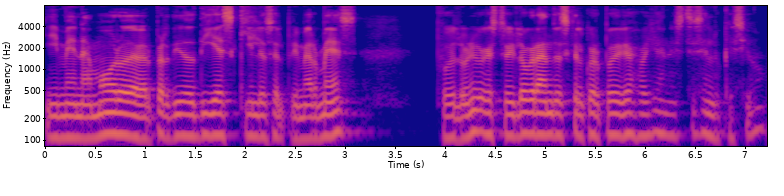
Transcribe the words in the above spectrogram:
y me enamoro de haber perdido 10 kilos el primer mes, pues lo único que estoy logrando es que el cuerpo diga, oigan, este se enloqueció.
